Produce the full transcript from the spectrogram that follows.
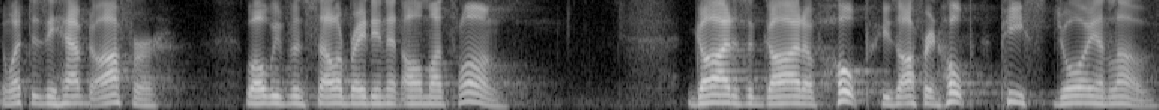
And what does He have to offer? Well, we've been celebrating it all month long. God is a God of hope. He's offering hope peace, joy, and love.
